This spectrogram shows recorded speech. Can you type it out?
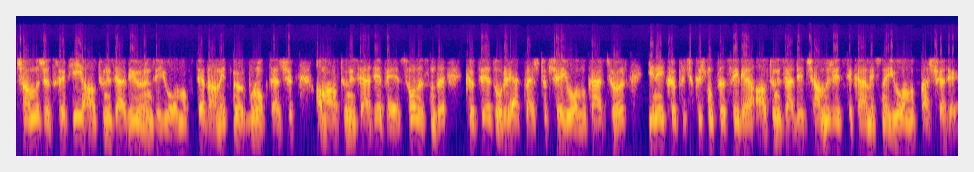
Çamlıca trafiği Altunizade yönünde yoğunluk devam etmiyor bu nokta açık ama Altunizade ve sonrasında köprüye doğru yaklaştıkça yoğunluk artıyor. Yine köprü çıkış noktasıyla Altunizade Çamlıca istikametinde yoğunluk başladı.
